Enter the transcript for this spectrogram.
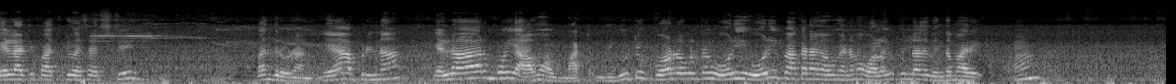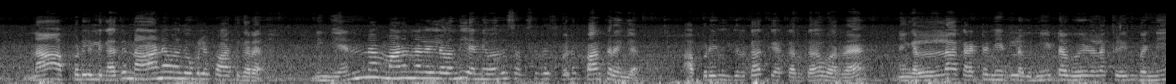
எல்லாத்தையும் பார்த்துட்டு விசாரிச்சுட்டு வந்துடுவேன் நான் ஏன் அப்படின்னா எல்லாரும் போய் அவன் மற்ற இந்த யூடியூப் போடுறவங்க தான் ஓடி ஓடி பார்க்குறாங்க. அவங்க என்னமோ உலகத்தில் இல்லாத இந்த மாதிரி. ம்? நான் அப்படி இல்லைங்க. அது நானே வந்து உங்களை பார்த்துக்கிறேன். நீங்கள் என்ன மனநிலையில் வந்து என்னை வந்து சப்ஸ்கிரைப் பண்ணி பார்க்குறீங்க? அப்படிங்கிறதுக்காக கேட்கறதுக்காக வர்றேன். நீங்கள் எல்லாம் கரெக்டாக நீட்டில் நீட்டாக வீடெல்லாம் க்ளீன் பண்ணி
